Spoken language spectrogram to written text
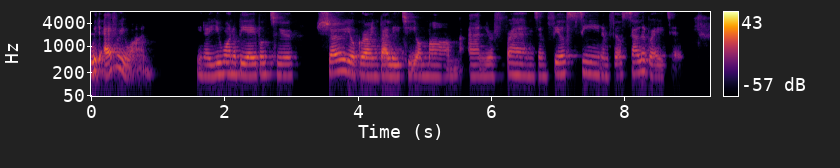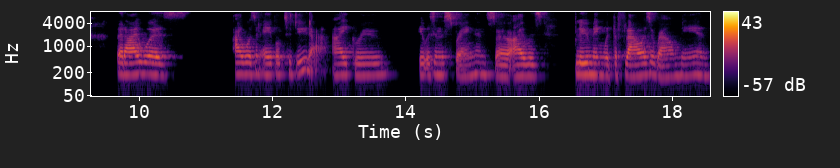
with everyone. You know, you want to be able to show your growing belly to your mom and your friends and feel seen and feel celebrated. But I was I wasn't able to do that. I grew it was in the spring and so I was blooming with the flowers around me and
